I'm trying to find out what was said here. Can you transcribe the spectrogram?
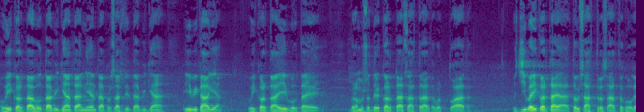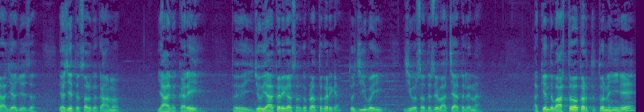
वही कर्ता, भोक्ता, विज्ञाता, नियंता, प्रशासिता, विज्ञान, ये भी कहा गया। वही कर्ता है भोक्ता है। ब्रह्म सूत्र कर्ता, शास्त्रार्थवत्वात्। जीव ही करता है तब तो शास्त्र सार्थक होगा। यजे यजे तो स्वर्ग काम, याग करे। तो जो याग करेगा, स्वर्ग प्राप्त करेगा। तो जीव ही, जीव शब्द से वाच्यार्थ लेना अत्यंत वास्तव कर्तृत्व तो नहीं है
